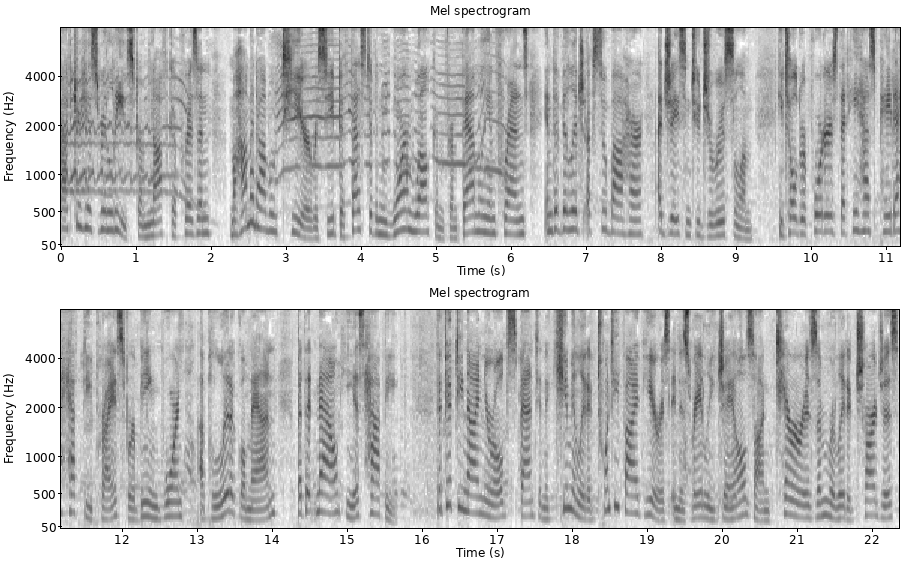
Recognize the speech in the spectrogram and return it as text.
After his release from Nafha prison, Mohammed Abu Tir received a festive and warm welcome from family and friends in the village of Sur Baher, adjacent to Jerusalem. He told reporters that he has paid a hefty price for being born a political man, but that now he is happy. The 59 year old spent an accumulated 25 years in Israeli jails on terrorism related charges,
